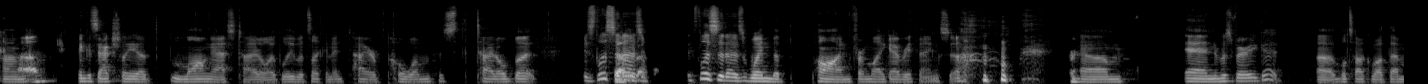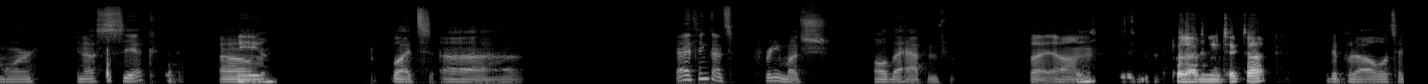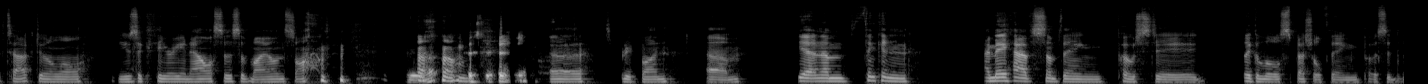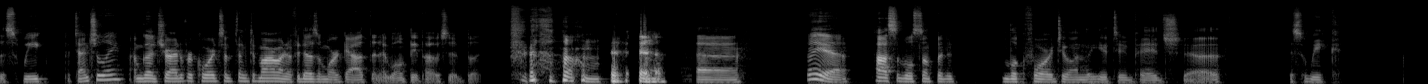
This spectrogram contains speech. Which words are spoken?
Um, Um, I think it's actually a long ass title. I believe it's like an entire poem is the title, but it's listed as about it's listed as when the pawn from like everything. So, um, and it was very good. Uh, we'll talk about that more in a sick. Um, Yeah. but uh, I think that's pretty much all that happened. For me. But um, Put out a new TikTok. I did put out a little TikTok doing a little music theory analysis of my own song. Yeah. um, uh, it's pretty fun. Um, yeah, and I'm thinking I may have something posted, like a little special thing posted this week potentially. I'm gonna try to record something tomorrow, and if it doesn't work out, then it won't be posted. But, um, uh, but yeah, possible something to look forward to on the YouTube page uh, this week.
